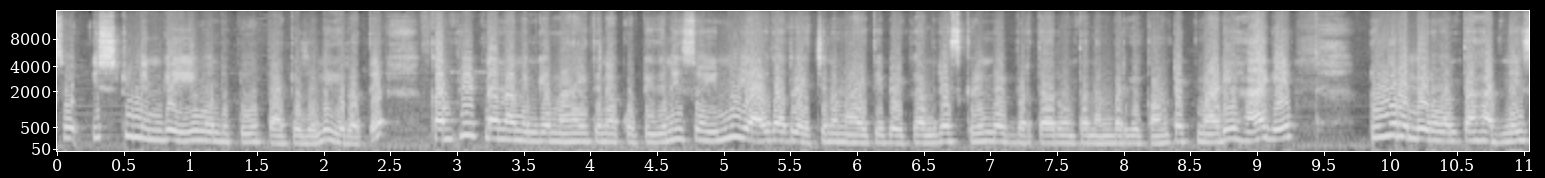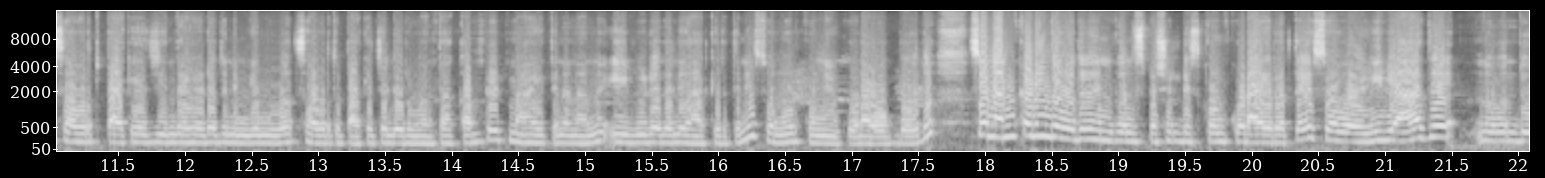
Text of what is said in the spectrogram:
ಸೊ ಇಷ್ಟು ನಿಮ್ಗೆ ಈ ಒಂದು ಟೂರ್ ಪ್ಯಾಕೇಜ್ ಅಲ್ಲಿ ಇರುತ್ತೆ. ಕಂಪ್ಲೀಟ್ ನಾನು ನಿಮ್ಗೆ ಮಾಹಿತಿನ ಕೊಟ್ಟಿದ್ದೀನಿ. ಸೊ ಇನ್ನು ಯಾವ್ದಾದ್ರೂ ಹೆಚ್ಚಿನ ಮಾಹಿತಿ ಬೇಕಂದ್ರೆ ಸ್ಕ್ರೀನ್ ಮೇಲೆ ಬರ್ತಾ ಇರುವಂತ ನಂಬರ್ಗೆ ಕಾಂಟ್ಯಾಕ್ಟ್ ಮಾಡಿ. ಹಾಗೆ ಟೂರ್ ಅಲ್ಲಿ ಇರುವಂತಹ ಹದಿನೈದು ಸಾವಿರದ ಪ್ಯಾಕೇಜ್ ಇಂದ ಹಿಡಿದು ನಿಮಗೆ ಮೂವತ್ತು ಸಾವಿರದ ಪ್ಯಾಕೇಜ್ ಅಲ್ಲಿ ಇರುವಂತಹ ಕಂಪ್ಲೀಟ್ ಮಾಹಿತಿನ ನಾನು ಈ ವಿಡಿಯೋದಲ್ಲಿ ಹಾಕಿರ್ತೀನಿ. ಸೊ ನೋಡ್ಕೊಂಡು ನೀವು ಕೂಡ ಹೋಗ್ಬಹುದು ಸೊ ನನ್ನ ಕಡೆಯಿಂದ ಹೋದ್ರೆ ನಿಮ್ಗೆ ಒಂದು ಸ್ಪೆಷಲ್ ಡಿಸ್ಕೌಂಟ್ ಕೂಡ ಇರುತ್ತೆ. ಸೊ ನೀವು ಯಾವುದೇ ಒಂದು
